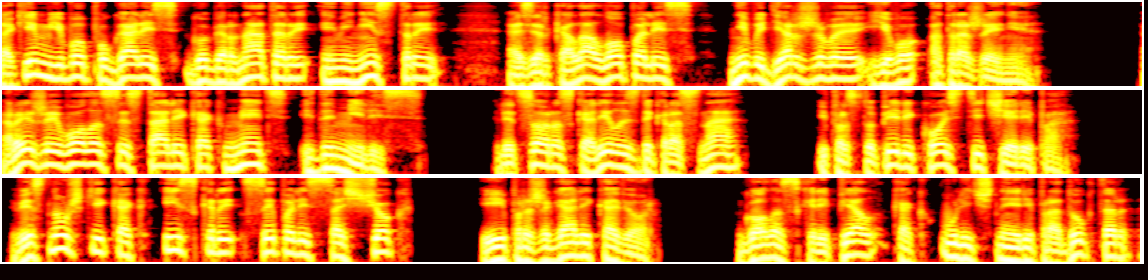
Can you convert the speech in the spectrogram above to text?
Таким его пугались губернаторы и министры, а зеркала лопались, не выдерживая его отражения. Рыжие волосы стали как медь и дымились. Лицо раскалилось до красна, и проступили кости черепа. Веснушки, как искры, сыпались со щек и прожигали ковер. Голос хрипел, как уличный репродуктор,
